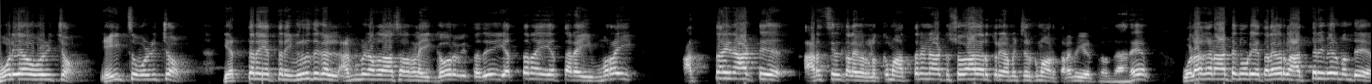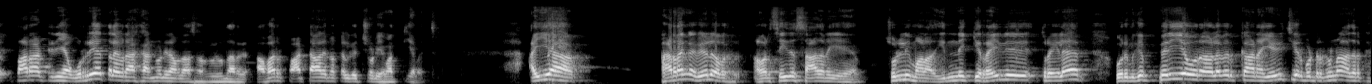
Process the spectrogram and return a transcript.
போலியோ ஒழிச்சோம் எய்ட்ஸ் ஒழிச்சோம். எத்தனை எத்தனை விருதுகள் அன்பு ராமதாஸ் அவர்களை கௌரவித்தது எத்தனை எத்தனை முறை அத்தனை நாட்டு அரசியல் தலைவர்களுக்கும் அத்தனை நாட்டு சுகாதாரத்துறை அமைச்சருக்கும் அவர் தலைமை ஏற்றிருந்தாரு. உலக நாட்டுகளுடைய தலைவர்கள் அத்தனை பேர் வந்து பாராட்டினிய ஒரே தலைவராக அன்புமணி ராமதாஸ் அவர்கள் இருந்தார்கள். அவர் பாட்டாளி மக்கள் கட்சியுடைய மத்திய அமைச்சர். ஐயா அரங்கவேலு அவர்கள் அவர் செய்த சாதனையை சொல்லி மாறாது. இன்னைக்கு ரயில்வே துறையில ஒரு மிகப்பெரிய ஒரு அளவிற்கான எழுச்சி ஏற்பட்டிருக்குன்னா அதற்கு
